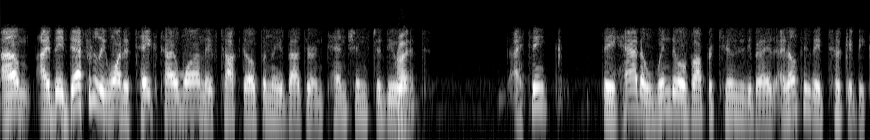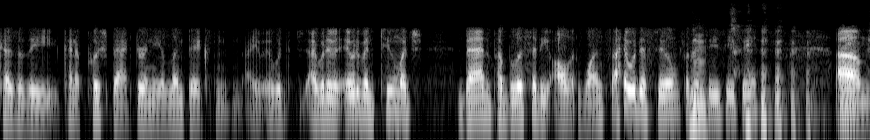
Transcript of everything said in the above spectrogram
um, I, they definitely want to take Taiwan. They've talked openly about their intentions to do right. it. I think they had a window of opportunity, but I, I don't think they took it because of the kind of pushback during the Olympics. And I, it would, I would, it would have been too much bad publicity all at once. I would assume for the Hmm. CCP. um,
